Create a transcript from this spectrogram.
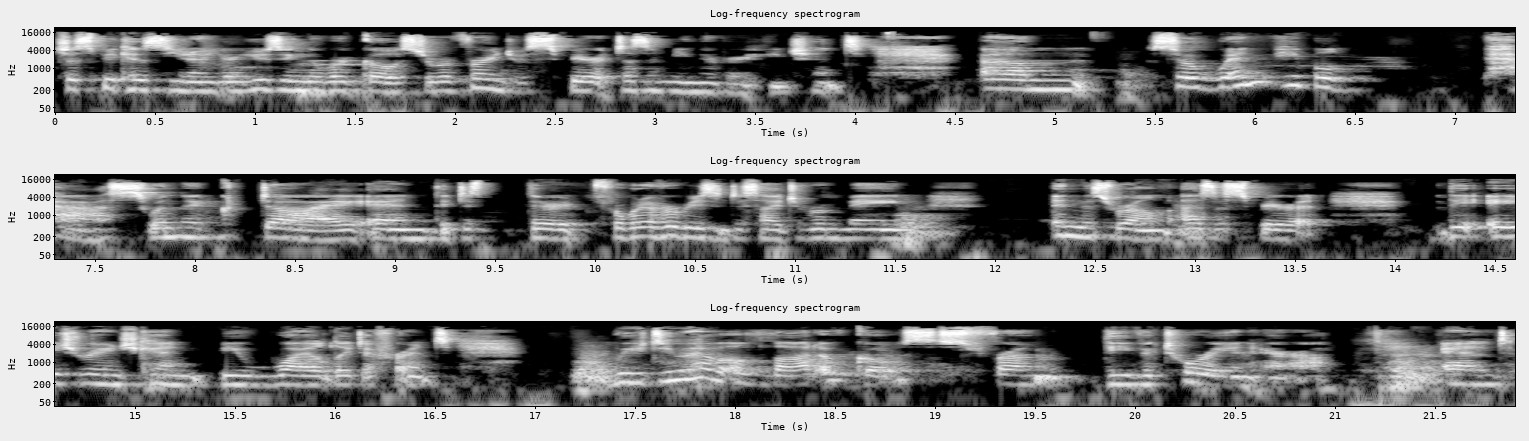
just because you know you're using the word ghost or referring to a spirit doesn't mean they're very ancient. Um, so when people pass, when they die, and they just they're for whatever reason decide to remain in this realm as a spirit, the age range can be wildly different. We do have a lot of ghosts from the Victorian era, and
